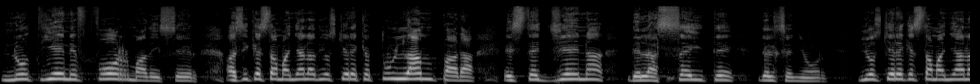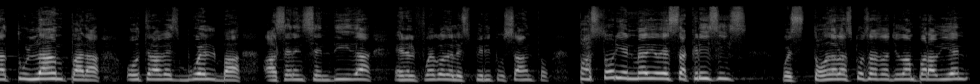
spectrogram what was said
no tiene forma de ser. Así que esta mañana Dios quiere que tu lámpara esté llena del aceite del Señor. Dios quiere que esta mañana tu lámpara otra vez vuelva a ser encendida en el fuego del Espíritu Santo. Pastor, y en medio de esta crisis, pues todas las cosas ayudan para bien.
